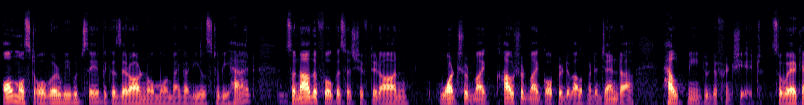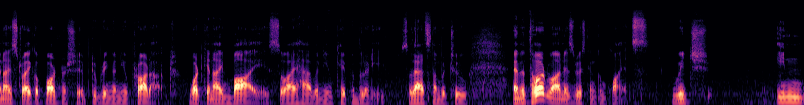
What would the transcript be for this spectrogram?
almost over, we would say, because there are no more mega deals to be had. Mm. So now the focus has shifted on what should my, how should my corporate development agenda help me to differentiate? So where can I strike a partnership to bring a new product? What can I buy so I have a new capability? So that's number two. And the third one is risk and compliance, which in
